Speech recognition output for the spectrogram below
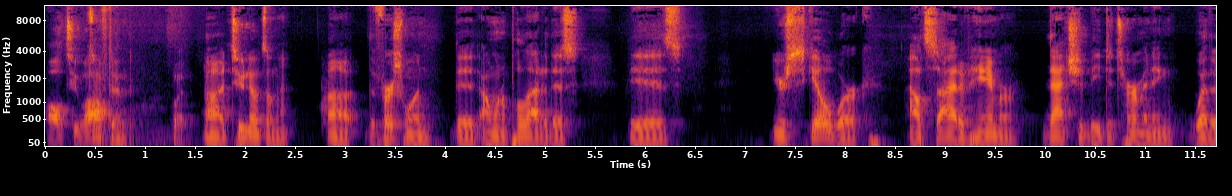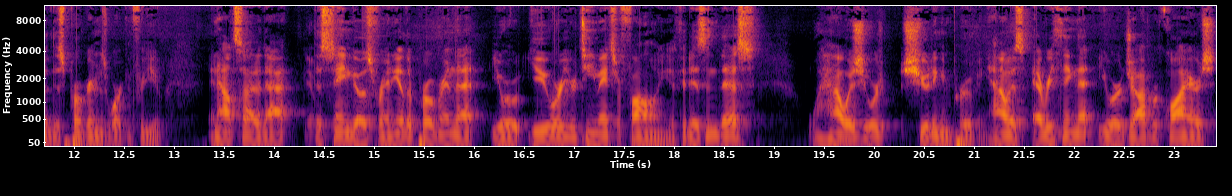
all too often, what? Uh, two notes on that. Uh, the first one that I want to pull out of this is your skill work outside of hammer. That should be determining whether this program is working for you. And outside of that, yep. the same goes for any other program that you you or your teammates are following. If it isn't this, how is your shooting improving? How is everything that your job requires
